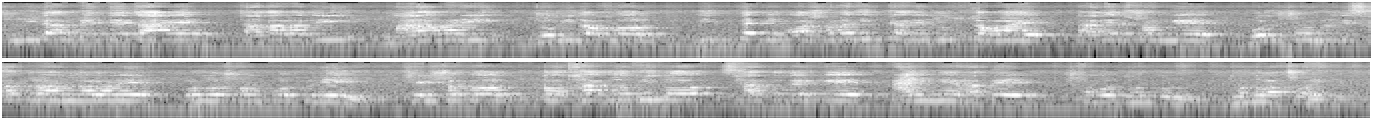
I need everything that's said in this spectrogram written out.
সুবিধা পেতে চায়, চাঁদাবাজি, মারামারি, জমি দখল ইত্যাদি অসামাজিক কাজে যুক্ত হয়, তাদের সঙ্গে বৈষম্য ছাত্র আন্দোলনের কোনো সম্পর্ক নেই। সেই সকল তথাকথিত ছাত্রদেরকে আইনের হাতে সমর্থন করুন। ধন্যবাদ সবাইকে।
